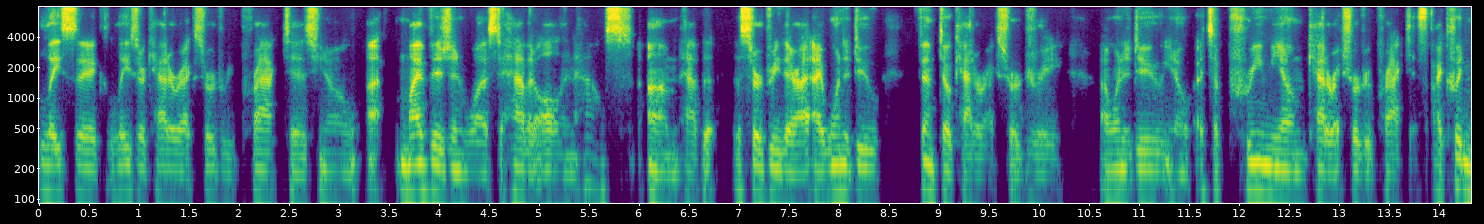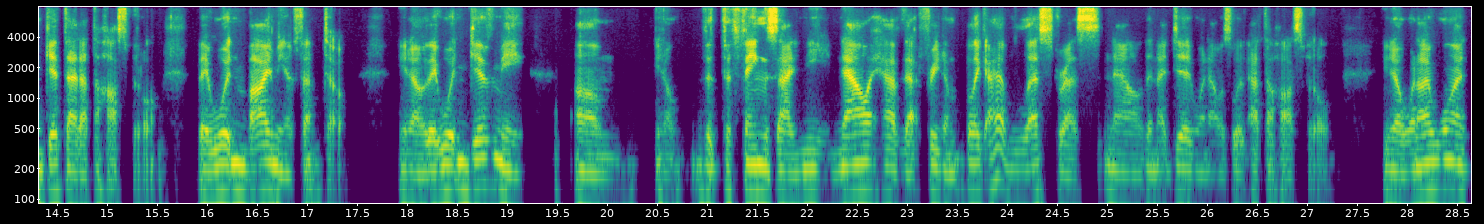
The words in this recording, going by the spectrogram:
LASIK, laser cataract surgery practice, you know, uh, my vision was to have it all in house, um, have the, the surgery there. I, I want to do femto cataract surgery. I want to do, you know, it's a premium cataract surgery practice. I couldn't get that at the hospital. They wouldn't buy me a femto. You know, they wouldn't give me, um, you know, the, the things I need. Now I have that freedom. Like I have less stress now than I did when I was with, at the hospital. You know, when I want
